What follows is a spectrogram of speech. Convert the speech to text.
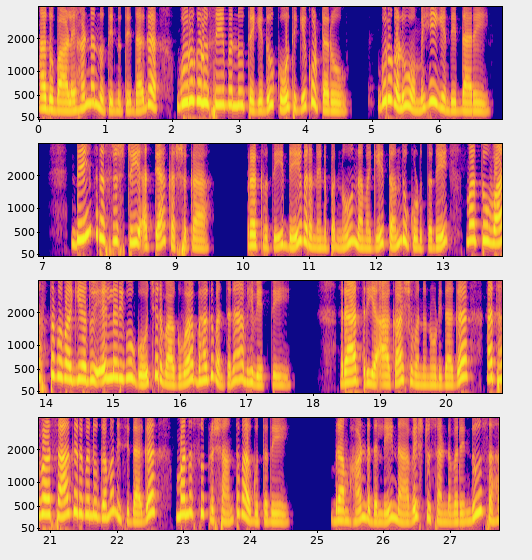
ಅದು ಬಾಳೆಹಣ್ಣನ್ನು ತಿನ್ನುತ್ತಿದ್ದಾಗ ಗುರುಗಳು ಸೇಬನ್ನು ತೆಗೆದು ಕೋತಿಗೆ ಕೊಟ್ಟರು. ಗುರುಗಳು ಒಮ್ಮೆ ಹೀಗೆಂದಿದ್ದಾರೆ. ದೇವರ ಸೃಷ್ಟಿ ಅತ್ಯಾಕರ್ಷಕ. ಪ್ರಕೃತಿ ದೇವರ ನೆನಪನ್ನು ನಮಗೆ ತಂದುಕೊಡುತ್ತದೆ ಮತ್ತು ವಾಸ್ತವವಾಗಿ ಅದು ಎಲ್ಲರಿಗೂ ಗೋಚರವಾಗುವ ಭಗವಂತನ ಅಭಿವ್ಯಕ್ತಿ. ರಾತ್ರಿಯ ಆಕಾಶವನ್ನು ನೋಡಿದಾಗ ಅಥವಾ ಸಾಗರವನ್ನು ಗಮನಿಸಿದಾಗ ಮನಸ್ಸು ಪ್ರಶಾಂತವಾಗುತ್ತದೆ. ಬ್ರಹ್ಮಾಂಡದಲ್ಲಿ ನಾವೆಷ್ಟು ಸಣ್ಣವರೆಂದೂ ಸಹ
